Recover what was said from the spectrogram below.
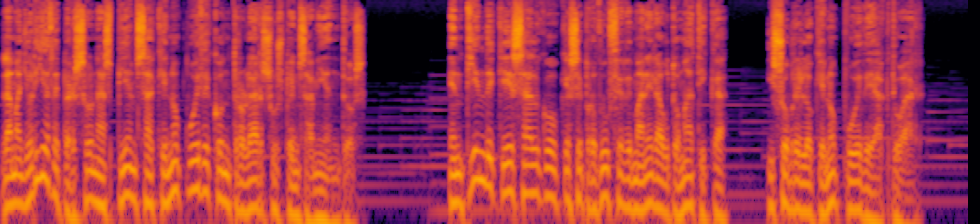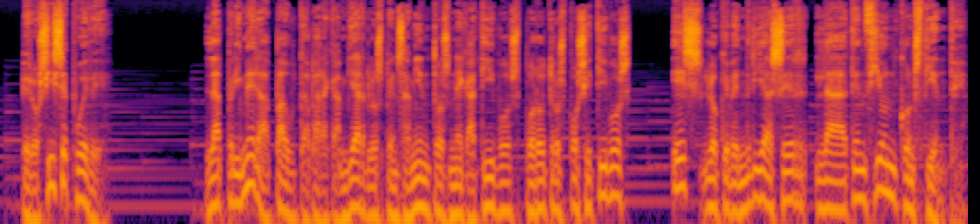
La mayoría de personas piensa que no puede controlar sus pensamientos. Entiende que es algo que se produce de manera automática y sobre lo que no puede actuar. Pero sí se puede. La primera pauta para cambiar los pensamientos negativos por otros positivos es lo que vendría a ser la atención consciente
